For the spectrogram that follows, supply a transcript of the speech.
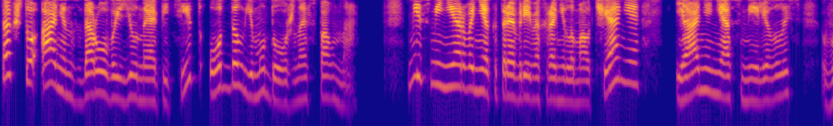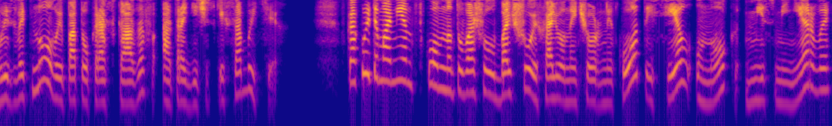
Так что Анин здоровый юный аппетит отдал ему должное сполна. Мисс Минерва некоторое время хранила молчание, и Аня не осмеливалась вызвать новый поток рассказов о трагических событиях. В какой-то момент в комнату вошел большой холеный черный кот и сел у ног мисс Минервы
